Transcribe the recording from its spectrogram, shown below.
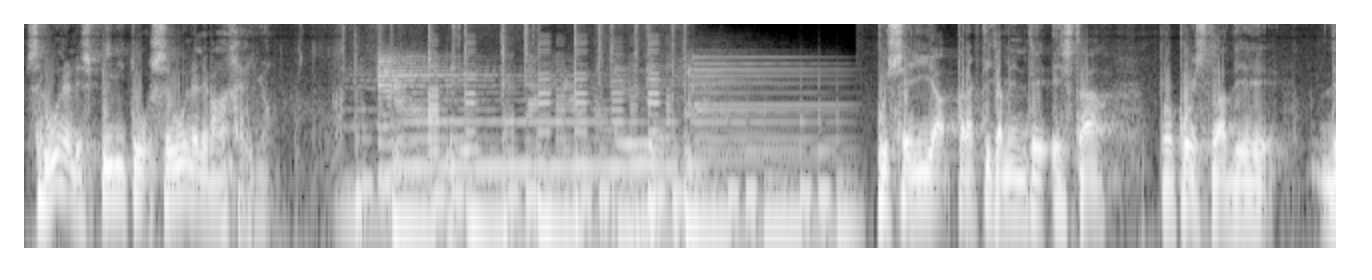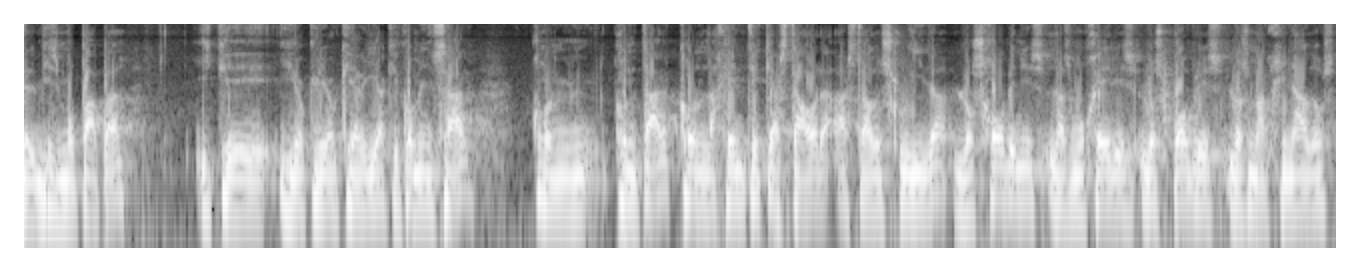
según el Espíritu, según el Evangelio. pues sería prácticamente esta propuesta del mismo Papa y que yo creo que habría que comenzar con contar con la gente que hasta ahora ha estado excluida, los jóvenes, las mujeres, los pobres, los marginados,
